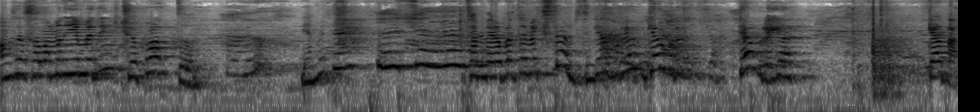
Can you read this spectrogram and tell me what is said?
Ama sen salamını yemedin ki çöpe attın. Yemedin. Sen merhaba demek ister misin? Gel buraya, gel buraya. Gel buraya gel. Gel bak.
